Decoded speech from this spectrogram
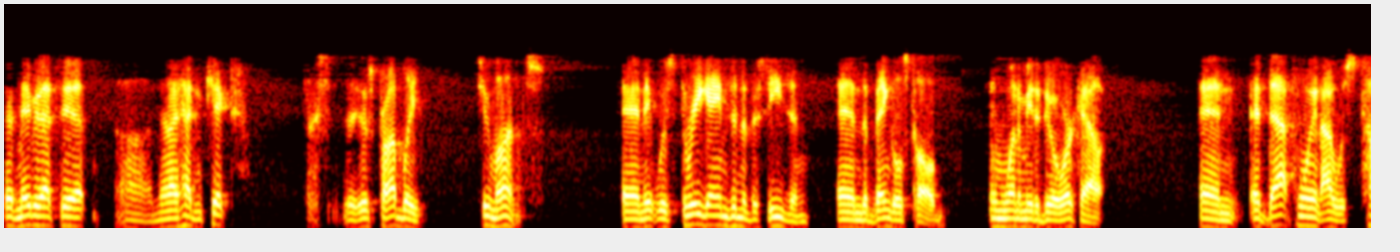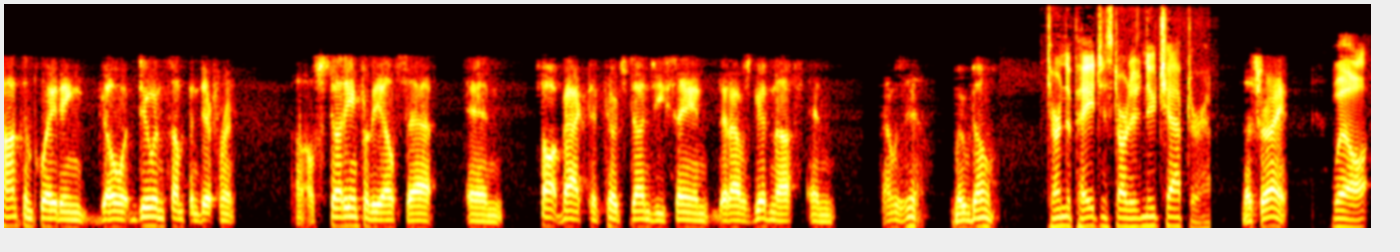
said maybe that's it. Uh, and then I hadn't kicked. It was probably two months, and it was three games into the season, and the Bengals called and wanted me to do a workout. And at that point, I was contemplating going doing something different. Uh, I was studying for the LSAT and thought back to Coach Dungy saying that I was good enough, and that was it. Moved on. Turned the page and started a new chapter. That's right. Well,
